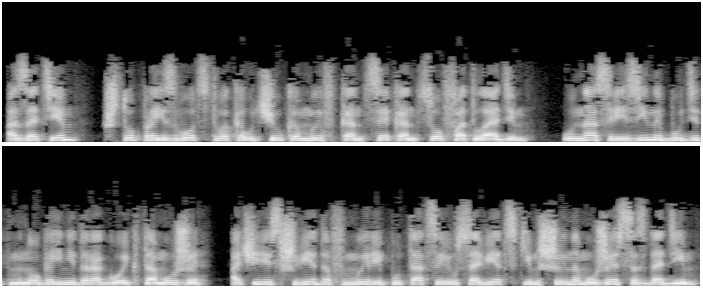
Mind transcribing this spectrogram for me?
А затем, что производство каучука мы в конце концов отладим, у нас резины будет много и недорогой к тому же, а через шведов мы репутацию советским шинам уже создадим,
